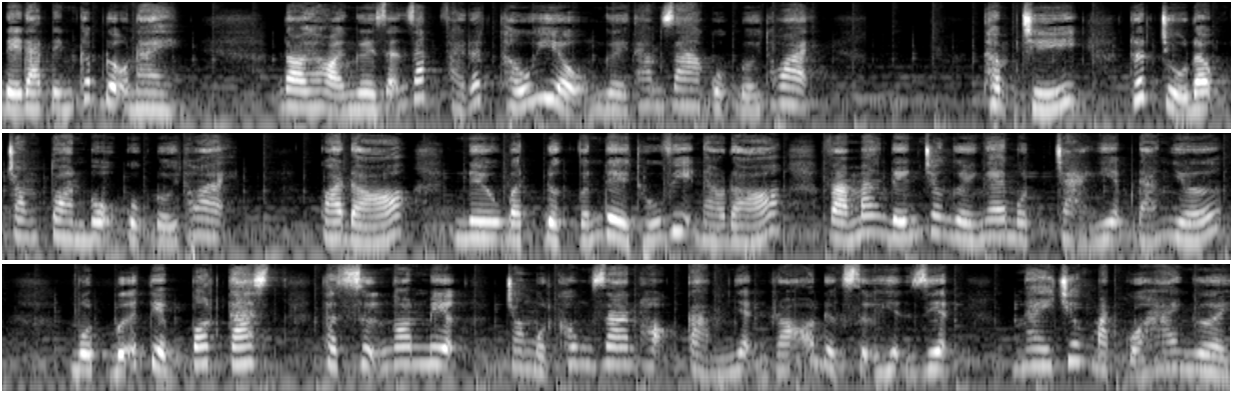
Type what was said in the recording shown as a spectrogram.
Để đạt đến cấp độ này, đòi hỏi người dẫn dắt phải rất thấu hiểu người tham gia cuộc đối thoại, thậm chí rất chủ động trong toàn bộ cuộc đối thoại qua đó, nêu bật được vấn đề thú vị nào đó và mang đến cho người nghe một trải nghiệm đáng nhớ. Một bữa tiệc podcast thật sự ngon miệng trong một không gian họ cảm nhận rõ được sự hiện diện ngay trước mặt của hai người,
